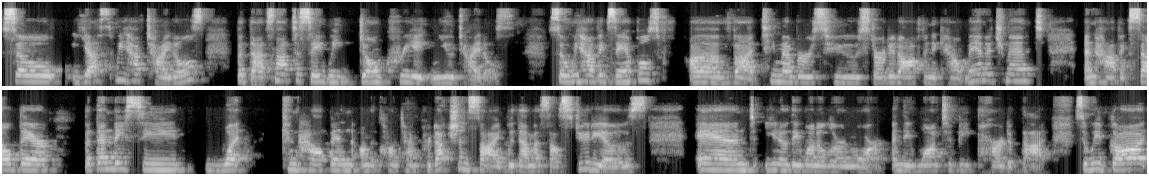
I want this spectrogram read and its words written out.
So, yes, we have titles, but that's not to say we don't create new titles. So we have examples of uh, team members who started off in account management and have excelled there, but then they see what can happen on the content production side with MSL Studios. And you know they want to learn more and they want to be part of that. So we've got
